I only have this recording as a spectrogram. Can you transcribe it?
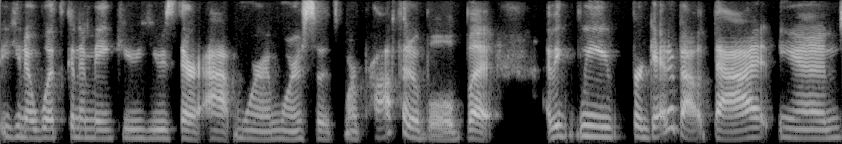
you know what's going to make you use their app more and more so it's more profitable but i think we forget about that and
